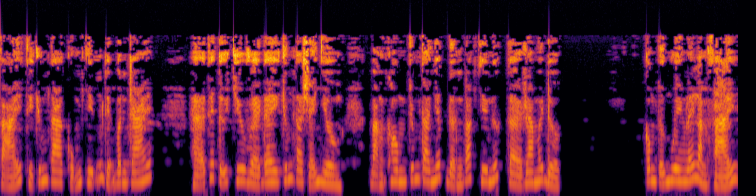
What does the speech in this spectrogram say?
phải thì chúng ta cũng chiếm điện bên trái. Hễ thế tử chiêu về đây chúng ta sẽ nhường, bằng không chúng ta nhất định bắt chia nước tề ra mới được. Công tử Nguyên lấy làm phải,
